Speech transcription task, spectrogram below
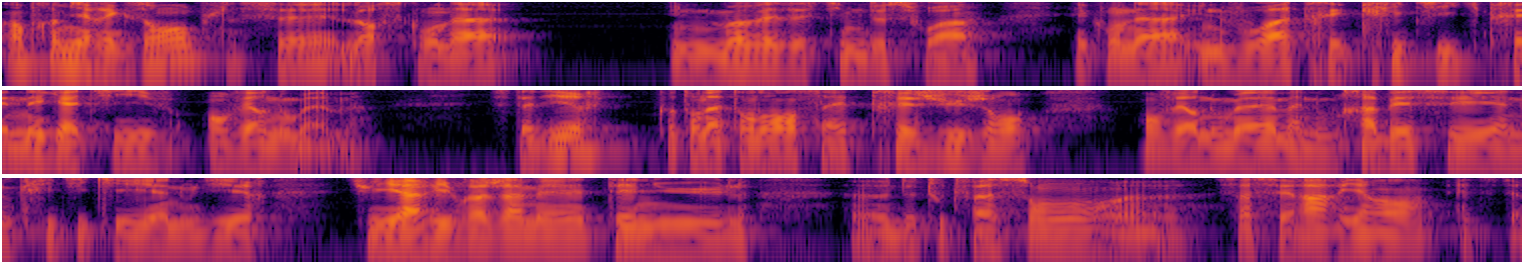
Un premier exemple, c'est lorsqu'on a une mauvaise estime de soi et qu'on a une voix très critique, très négative envers nous-mêmes. C'est-à-dire quand on a tendance à être très jugeant envers nous-mêmes, à nous rabaisser, à nous critiquer, à nous dire tu y arriveras jamais, t'es nul, euh, de toute façon, euh, ça sert à rien, etc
